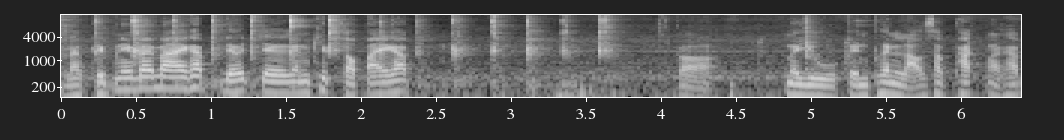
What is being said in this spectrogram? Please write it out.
สำหรับคลิปนี้บายบายครับ เดี๋ยวเจอกันคลิปต่อไปครับ ก็มาอยู่เป็นเพื่อนเหลาสักพักนะครับ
